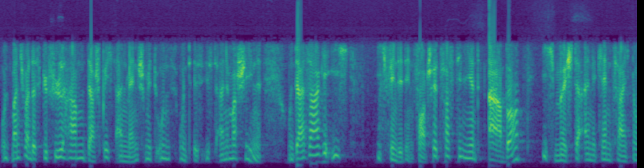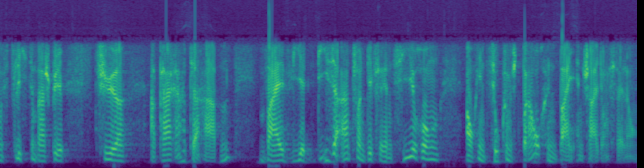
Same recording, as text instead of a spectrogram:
und manchmal das Gefühl haben, da spricht ein Mensch mit uns und es ist eine Maschine. Und da sage ich, ich finde den Fortschritt faszinierend, aber ich möchte eine Kennzeichnungspflicht zum Beispiel für Apparate haben, weil wir diese Art von Differenzierung auch in Zukunft brauchen bei Entscheidungsfällung.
